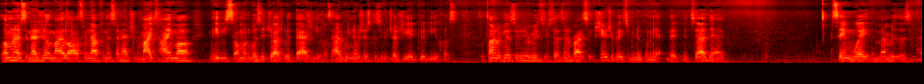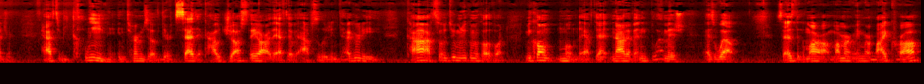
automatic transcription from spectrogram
My also not from the Sanhedrin. My time, maybe someone was a judge with bad yichus. How do we know just because he was a judge he had good yichus? The time of Yosef Yerusif says in Shabbat Tzedek. Same way, the members of the Sanhedrin have to be clean in terms of their tzedek, how just they are. They have to have absolute integrity. So. They have to not have any blemish as well. Says the Gemara, Mamar Mimar Mikra.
